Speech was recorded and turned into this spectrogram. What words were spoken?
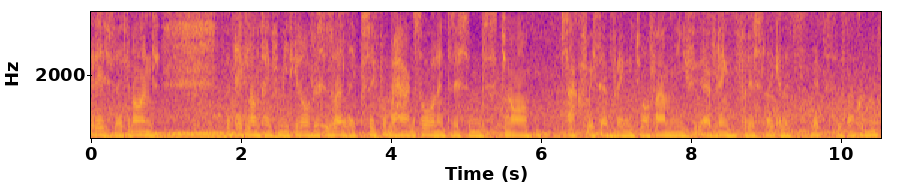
it is. Like you know, and it's going to take a long time for me to get over this as well. Like, because I've put my heart and soul into this, and you know, sacrificed everything, you know, family, everything for this. Like, and it's it's it's not good enough.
